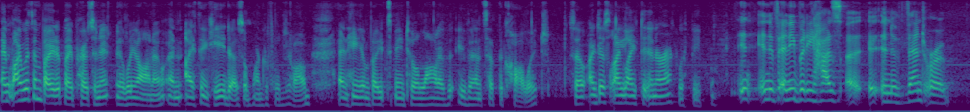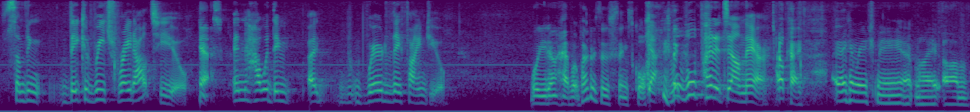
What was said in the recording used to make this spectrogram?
And I was invited by President Iuliano, and I think he does a wonderful job. And he invites me to a lot of events at the college. So I just I like to interact with people. And, and if anybody has a, an event or a, something, they could reach right out to you. Yes. And how would they, uh, where do they find you? Well, you don't have a, what are those things called? Yeah, we'll, we'll put it down there. Okay. They can reach me at my um,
